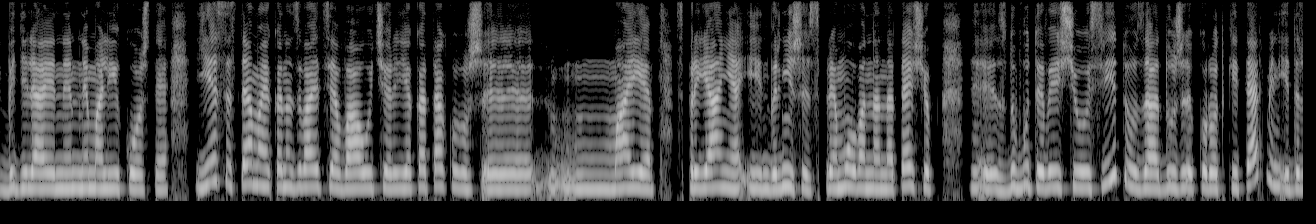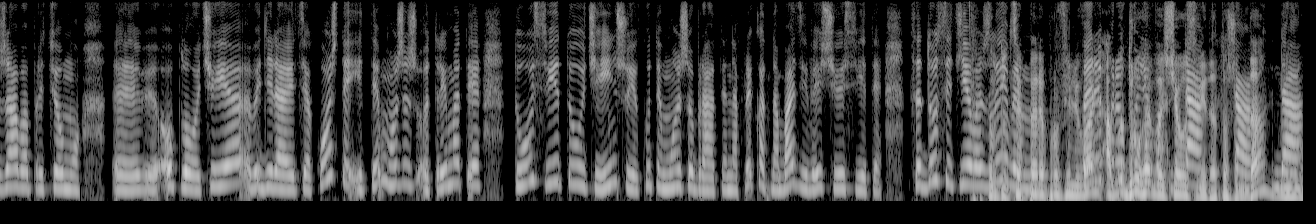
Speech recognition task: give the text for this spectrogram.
виділяє не- немалі кошти. Є система, яка називається ваучер, яка також е, має сприяння і верніше спрямована на те, щоб здобути вищу освіту за дуже короткий термін, і держава при цьому е, оплачує, виділяються кошти, і ти можеш отримати ту освіту чи іншу, яку ти можеш обрати, наприклад, на базі вищої освіти. Це досить є важливим. Тобто це перепрофілювання або друга Перепрофілювання. вища Так, освіта, то що, так, да? да.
